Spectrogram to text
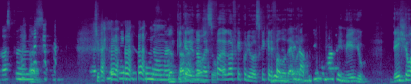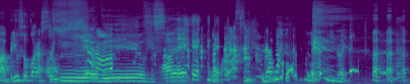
gospel não sei. Tipo, Nenhuma. o que que ele... Não, mas agora eu fiquei curioso. O que, que ele falou, Ele Débora? abriu o mar vermelho. Deixa eu abrir o seu coração. Meu Nossa. Deus do céu. É. Já vi aí.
